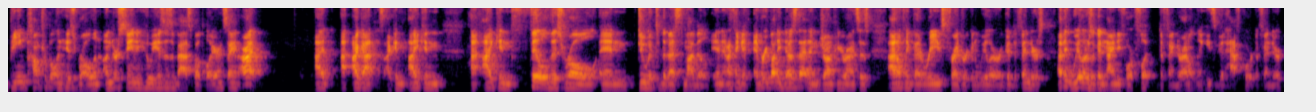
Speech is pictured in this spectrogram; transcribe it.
being comfortable in his role and understanding who he is as a basketball player and saying, "All right, I I got this. I can I can I can fill this role and do it to the best of my ability." And, and I think if everybody does that, and John P. Ryan says, "I don't think that Reeves, Frederick, and Wheeler are good defenders." I think Wheeler's a good 94 foot defender. I don't think he's a good half court defender.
